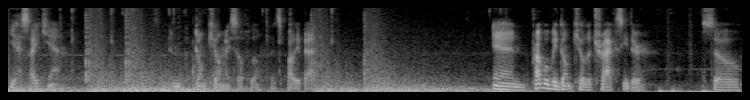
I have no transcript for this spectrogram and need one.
Yes, I can. And don't kill myself, though. That's probably bad. And probably don't kill the tracks either. So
